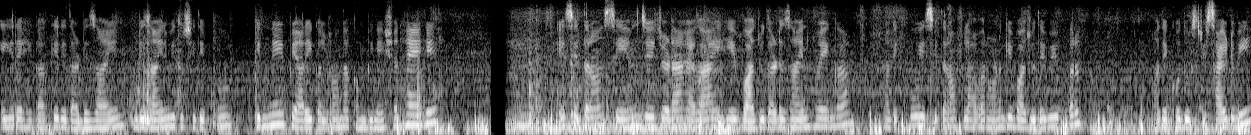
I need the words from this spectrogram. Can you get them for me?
ਇਹ ਰਹੇਗਾ ਘੇਰੇ ਦਾ ਡਿਜ਼ਾਈਨ ਡਿਜ਼ਾਈਨ ਵੀ ਤੁਸੀਂ ਦੇਖੋ, ਕਿੰਨੇ ਪਿਆਰੇ ਕਲਰਾਂ ਦਾ ਕੰਬੀਨੇਸ਼ਨ ਹੈ ਇਹ। ਇਸੇ ਤਰ੍ਹਾਂ ਸੇਮ ਜੇ ਜਿਹੜਾ ਹੈਗਾ ਇਹ ਬਾਜੂ ਦਾ ਡਿਜ਼ਾਈਨ ਹੋਏਗਾ ਆ ਦੇਖੋ ਇਸੇ ਤਰ੍ਹਾਂ ਫਲਾਵਰ ਹੋਣਗੇ ਬਾਜੂ ਦੇ ਵੀ ਉੱਪਰ ਆ ਦੇਖੋ ਦੂਸਰੀ ਸਾਈਡ ਵੀ,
